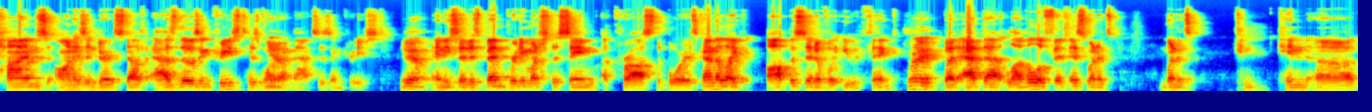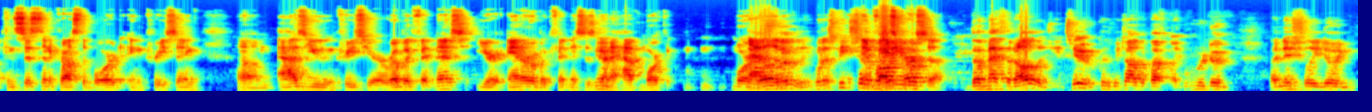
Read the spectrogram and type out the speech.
times on his endurance stuff, as those increased, his one Yeah. rep maxes increased. Yeah. And he said it's been pretty much the same across the board. It's kind of like opposite of what you would think, Right. but at that level of fitness, when it's when it's can, can uh, consistent across the board, increasing. Um, as you increase your aerobic fitness, your anaerobic fitness is Yeah. going to have more more ability, Absolutely. Well, it speaks to the volume of versa. the methodology too, because we talk about like when we're doing initially doing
